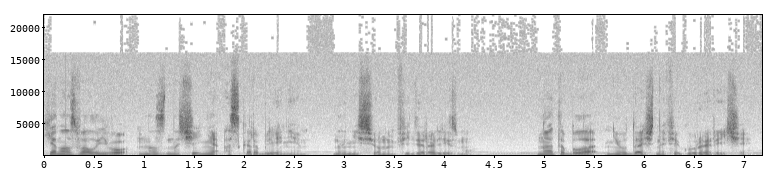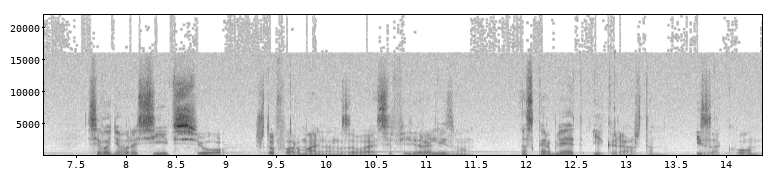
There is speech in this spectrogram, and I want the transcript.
я назвал его назначение оскорблением, нанесенным федерализму – но это была неудачная фигура речи. Сегодня в России все, что формально называется федерализмом, оскорбляет и граждан, и закон,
